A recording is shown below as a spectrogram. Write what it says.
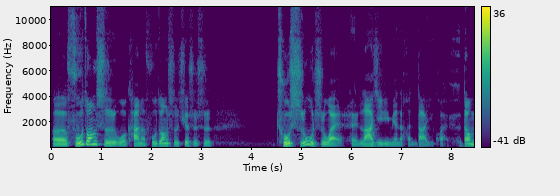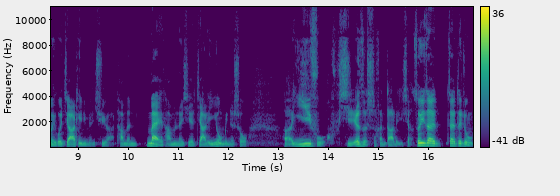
呃，服装是我看了，服装是确实是。除食物之外，呃，垃圾里面的很大一块，到美国家庭里面去啊，他们卖他们那些家庭用品的时候，啊，衣服、鞋子是很大的一项。所以在在这种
